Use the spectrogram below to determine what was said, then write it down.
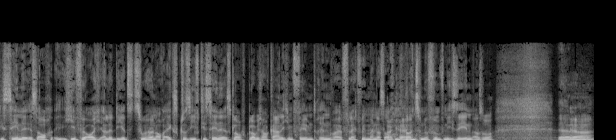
die Szene ist auch hier für euch alle, die jetzt zuhören, auch exklusiv. Die Szene ist, glaube glaub ich, auch gar nicht im Film drin, weil vielleicht will man das auch um Okay. 19.05 Uhr nicht sehen. Also ähm, Ja.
